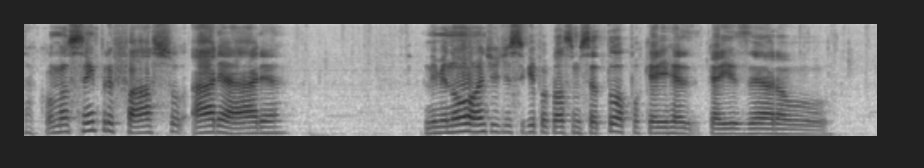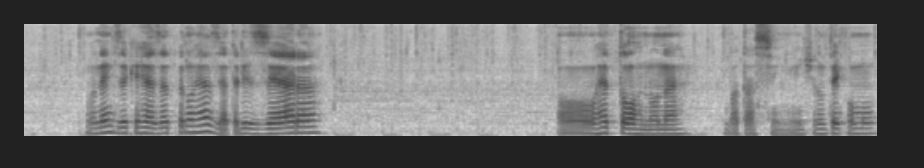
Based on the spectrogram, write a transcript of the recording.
Tá, como eu sempre faço, área a área. Eliminou antes de seguir para o próximo setor, porque aí, que aí zera o. Vou nem dizer que reseta porque não reseta. Ele zera o retorno, né? Vou botar assim. A gente não tem como.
